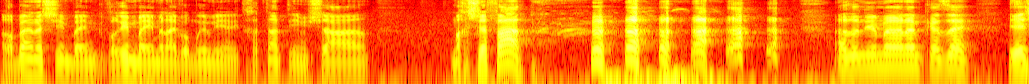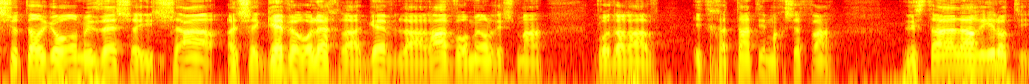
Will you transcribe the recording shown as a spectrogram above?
הרבה אנשים באים, גברים באים אליי ואומרים לי, אני התחתנתי עם אישה מכשפה. אז אני אומר להם כזה, יש יותר גרוע מזה שאישה, שגבר הולך לגב, לרב ואומר לו, תשמע, כבוד הרב, התחתנתי עם מכשפה. ניסתה להרעיל אותי.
